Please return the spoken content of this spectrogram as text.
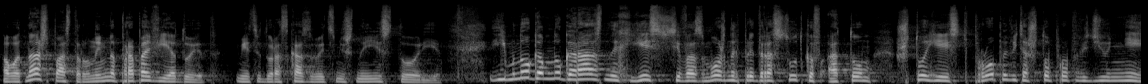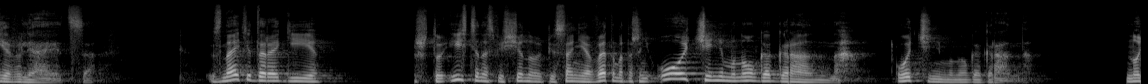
А вот наш пастор, он именно проповедует, имеется в виду, рассказывает смешные истории. И много-много разных есть всевозможных предрассудков о том, что есть проповедь, а что проповедью не является. Знаете, дорогие, что истина Священного Писания в этом отношении очень многогранна. Очень многогранна. Но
